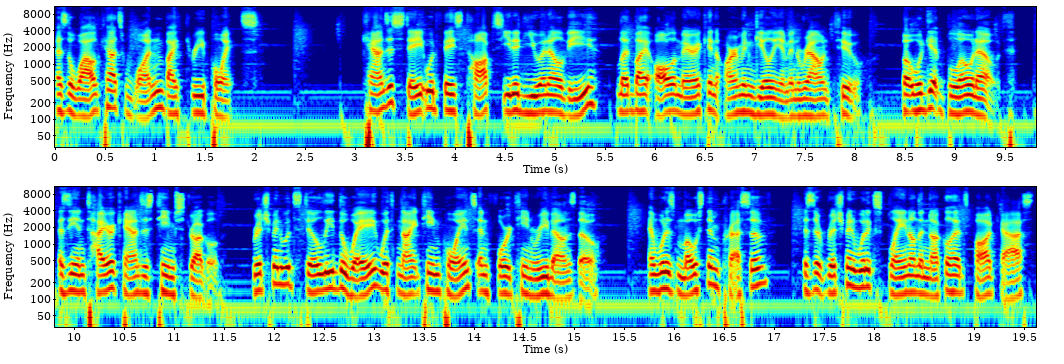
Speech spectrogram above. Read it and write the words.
as the Wildcats won by 3 points. Kansas State would face top seeded UNLV, led by All American Armen Gilliam in round two, but would get blown out as the entire Kansas team struggled. Richmond would still lead the way with 19 points and 14 rebounds, though. And what is most impressive is that Richmond would explain on the Knuckleheads podcast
